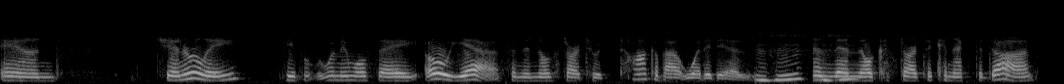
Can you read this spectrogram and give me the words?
And generally, people women will say, "Oh, yes," and then they'll start to talk about what it is. Mm-hmm. and then they'll start to connect the dots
